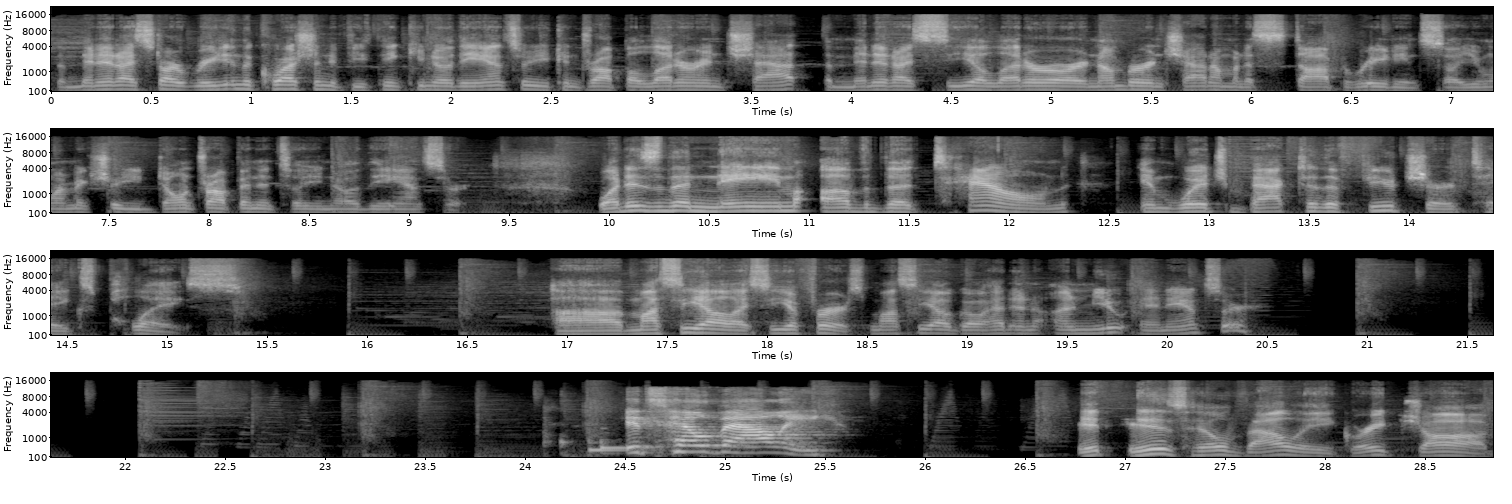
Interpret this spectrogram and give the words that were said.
The minute I start reading the question, if you think you know the answer, you can drop a letter in chat. The minute I see a letter or a number in chat, I'm going to stop reading. So you want to make sure you don't drop in until you know the answer. What is the name of the town in which Back to the Future takes place? Uh, Maciel, I see you first. Maciel, go ahead and unmute and answer. It's Hill Valley. It is Hill Valley. Great job.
